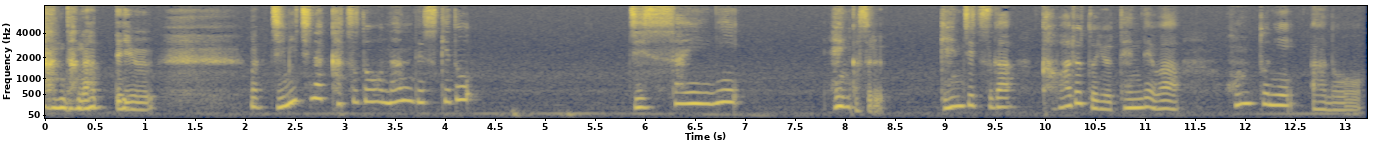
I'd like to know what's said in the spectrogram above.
なんだなっていう、まあ、地道な活動なんですけど実際に変化する現実が変わるという点では本当にあの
